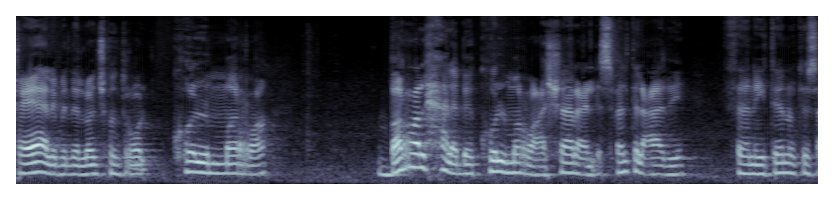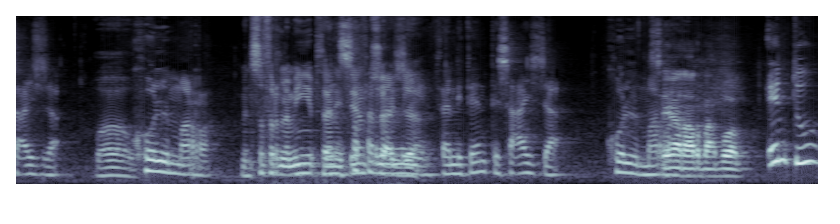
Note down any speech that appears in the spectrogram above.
خيالي من ال launch control كل مرة برا الحلبة كل مرة على الشارع الاسفلت العادي ثانيتين وتسع أجزاء. wow. كل مرة. من صفر ل 100 من بثانيتين صفر تسع ل أجزاء. 100 ثانيتين تسع أجزاء. كل مرة. سيارة أربع بواب أنتوا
